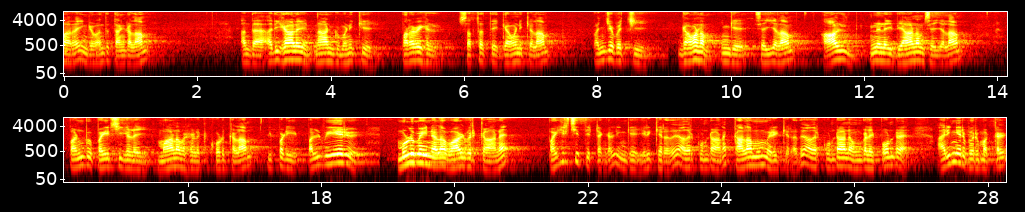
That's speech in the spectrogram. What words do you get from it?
மாதிரி இங்கே வந்து தங்கலாம். அந்த அதிகாலை நான்கு மணிக்கு பறவைகள் சத்தத்தை கவனிக்கலாம். பஞ்சபட்சி கவனம் இங்கே செய்யலாம். ஆழ்நிலை தியானம் செய்யலாம். பண்பு பயிற்சிகளை மாணவர்களுக்கு கொடுக்கலாம். இப்படி பல்வேறு முழுமை நல வாழ்விற்கான பயிற்சி திட்டங்கள் இங்கே இருக்கிறது. அதற்குண்டான களமும் இருக்கிறது. அதற்குண்டான உங்களை போன்ற அறிஞர் பெருமக்கள்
